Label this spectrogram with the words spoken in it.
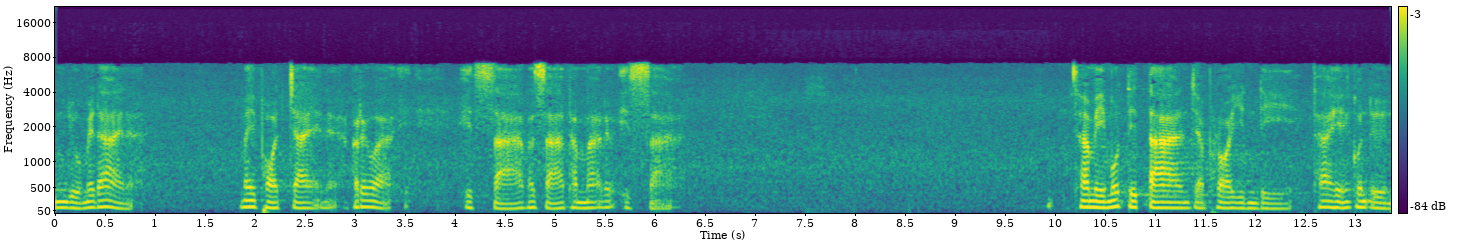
นอยู่ไม่ได้เนี่ยไม่พอใจเนี่ยเขาเรียกว่า อิสาภาษาธรรมะเรียกอิสาถ้ามีมุติตาจะพลอยยินดี ถ้าเห็นคนอื่น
